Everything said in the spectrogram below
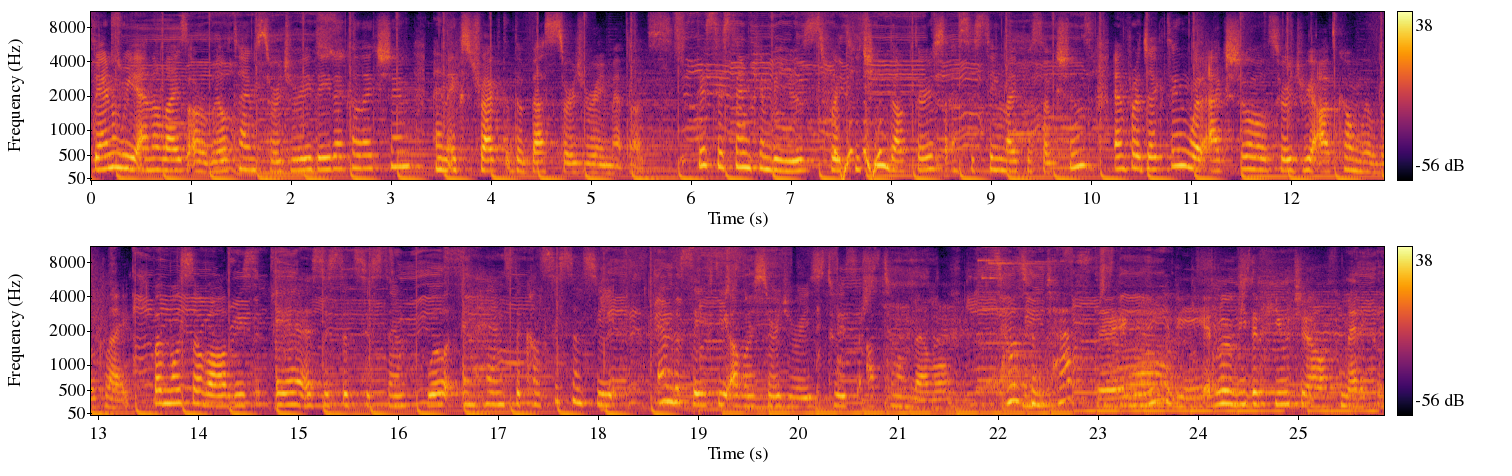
Then we analyze our real-time surgery data collection and extract the best surgery methods. This system can be used for teaching doctors assisting liposuctions and projecting what actual surgery outcome will look like. But most of all, this AI-assisted system will enhance the consistency and the safety of our surgeries to its optimum level. Sounds fantastic. Maybe it will be the future of medical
